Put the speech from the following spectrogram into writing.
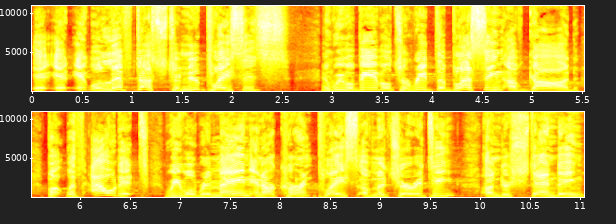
it, it, it will lift us to new places. And we will be able to reap the blessing of God, but without it, we will remain in our current place of maturity, understanding,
